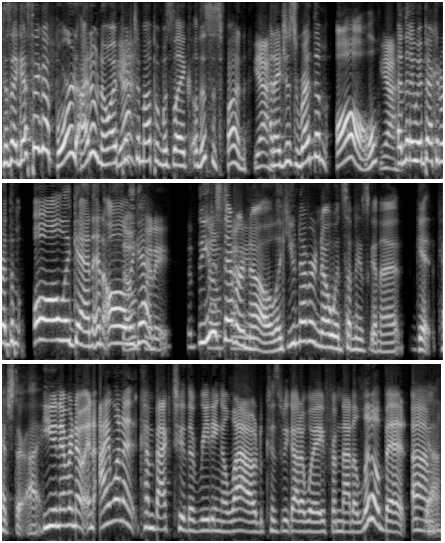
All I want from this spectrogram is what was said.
Because I guess I got bored. I don't know. I Yeah. picked them up and was like, "Oh, this is fun," yeah and I just read them all. Yeah. and then I went back and read them all again and all so again. funny. It's you so just never know. Like you never know when something's gonna get catch their eye. You never know. And I want to come back to the reading aloud because we got away from that a little bit. Um, Yeah.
